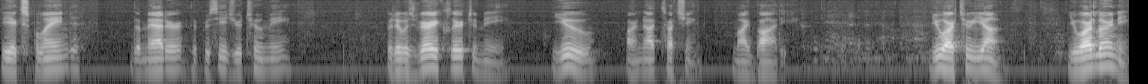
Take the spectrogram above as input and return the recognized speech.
He explained the matter, the procedure to me. But it was very clear to me you are not touching my body. You are too young. You are learning.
